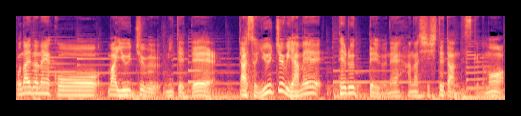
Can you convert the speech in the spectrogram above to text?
この間ねこうまあ YouTube 見ててあそう YouTube やめてるっていうね話してたんですけども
